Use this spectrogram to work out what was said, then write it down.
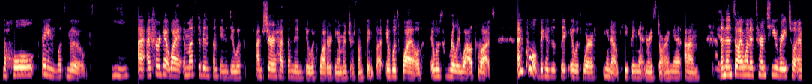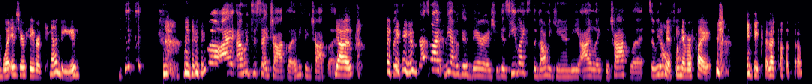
the whole thing was moved. Mm-hmm. I, I, forget why. It must have been something to do with, I'm sure it had something to do with water damage or something, but it was wild. It was really wild to watch and cool because it's like it was worth, you know, keeping it and restoring it. Um, yeah. And then so I want to turn to you, Rachael, and what is your favorite candy? well, I, I would just say chocolate, anything chocolate. Yes. but that's why we have a good marriage because he likes the gummy candy. I like the chocolate. So we don't Yes, fight. we never fight. that's awesome.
